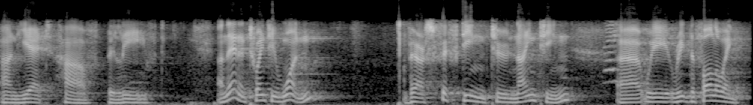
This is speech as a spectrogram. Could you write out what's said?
and yet have believed. And then in 21, verse 15 to 19, uh, we read the following.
